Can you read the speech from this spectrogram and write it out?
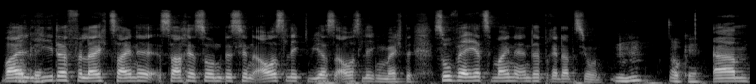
weil okay. jeder vielleicht seine Sache so ein bisschen auslegt, wie er es auslegen möchte. So wäre jetzt meine Interpretation. Mhm. Okay. Ähm,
